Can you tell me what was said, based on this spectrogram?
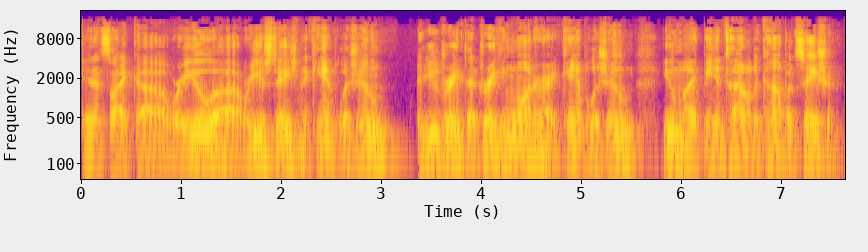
and it's like, uh, were you uh, were you stationed at Camp Lejeune? Did you drink the drinking water at Camp Lejeune? You might be entitled to compensation.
